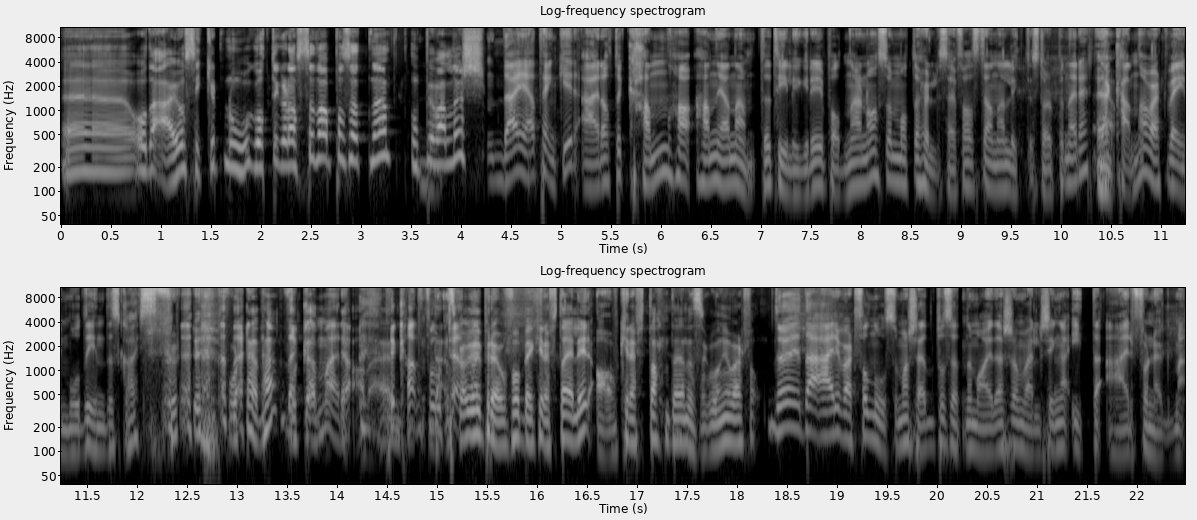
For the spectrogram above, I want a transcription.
Eh, og det er jo sikkert noe godt i glasset da på 17. oppe i Valdres. Det jeg tenker, er at det kan ha Han jeg nevnte tidligere i poden her nå, som måtte holde seg fast i denne lyktestolpen der, det Ja. kan ha vært veimodig in disguise. Fort henne. Det kan være. Ja, det, er, Det kan fort det skal vi prøve å få bekrefta, eller avkrefta. Det er neste gang, i hvert fall. Det, det er i hvert fall noe som har skjedd på 17. mai der som Valdresinga ikke er fornøyd med.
